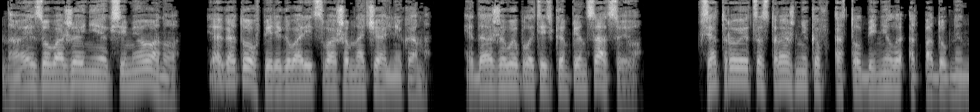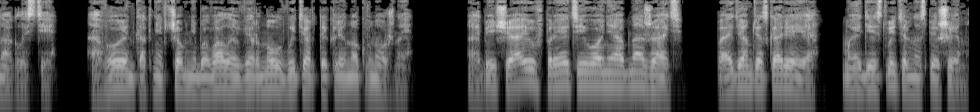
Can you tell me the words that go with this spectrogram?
Но из уважения к Симеону я готов переговорить с вашим начальником и даже выплатить компенсацию. Вся троица стражников остолбенела от подобной наглости, а воин, как ни в чем не бывало, вернул вытертый клинок в ножны. «Обещаю впредь его не обнажать. Пойдемте скорее, мы действительно спешим.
